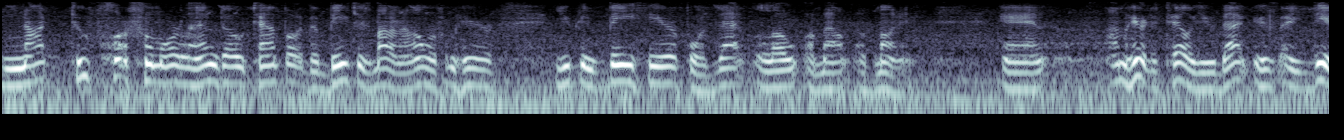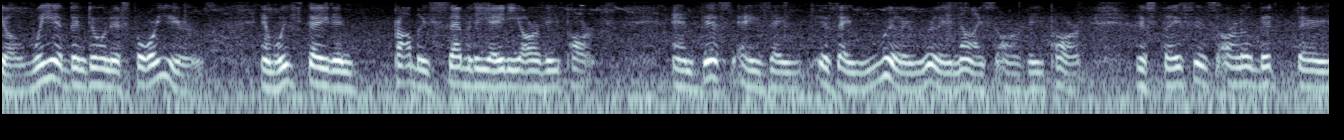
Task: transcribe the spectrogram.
not too far from Orlando, Tampa. The beach is about an hour from here you can be here for that low amount of money. And I'm here to tell you that is a deal. We have been doing this four years and we've stayed in probably 70, 80 RV parks. And this is a, is a really, really nice RV park. The spaces are a little bit, they,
